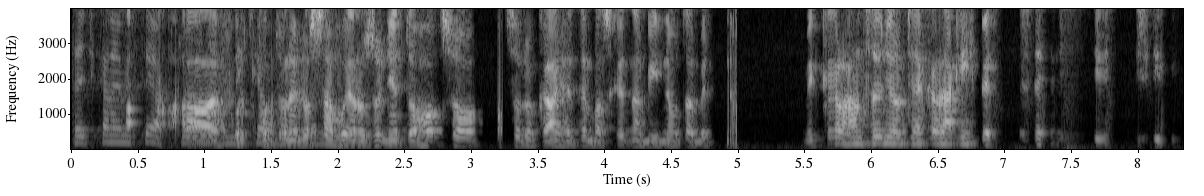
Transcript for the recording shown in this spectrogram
teďka nevím, jestli aktuálně. Ale furt to nedosahuje rozhodně toho, co, co dokáže ten basket nabídnout, aby Mikkel Hansen měl nějakých 500 tisíc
